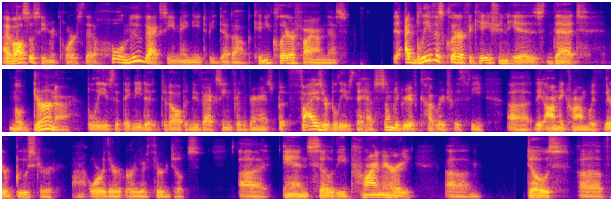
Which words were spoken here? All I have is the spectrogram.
I've also seen reports that a whole new vaccine may need to be developed. Can you clarify on this I believe this clarification is that Moderna believes that they need to develop a new vaccine for the variants, but Pfizer believes they have some degree of coverage with the uh, the Omicron with their booster uh, or their or their third dose, uh, and so the primary um, dose of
